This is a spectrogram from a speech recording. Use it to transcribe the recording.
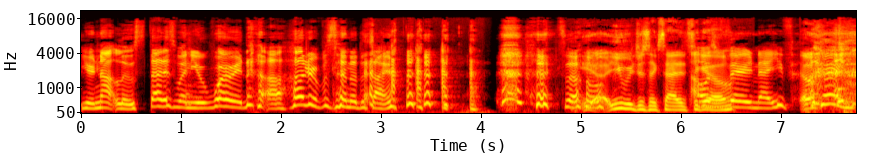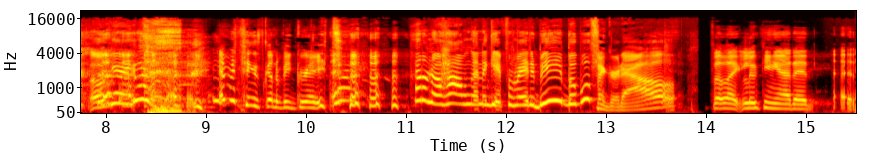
you're not loose. That is when you're worried a hundred percent of the time. so yeah you were just excited to I was go very naive. okay okay Everything's gonna be great. i don't know how i'm gonna get from a to b but we'll figure it out but like looking at it, uh,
